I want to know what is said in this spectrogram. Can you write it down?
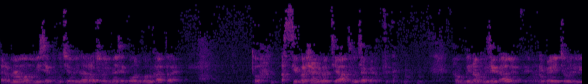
घर में मम्मी से पूछे बिना रसोई में से कौन कौन खाता है? तो 80 परसेंट बच्चे हाथ ऊँचा करते हैं। हम बिना पूछे खा लेते हैं। उन्होंने कहा, ये चोरी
